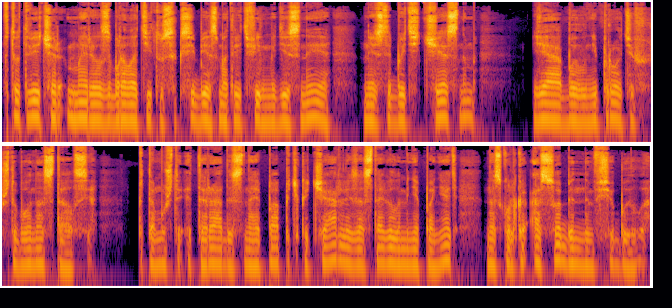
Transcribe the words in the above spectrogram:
В тот вечер Мэрил забрала Титуса к себе смотреть фильмы Диснея, но, если быть честным, я был не против, чтобы он остался — потому что эта радостная папочка Чарли заставила меня понять, насколько особенным все было.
